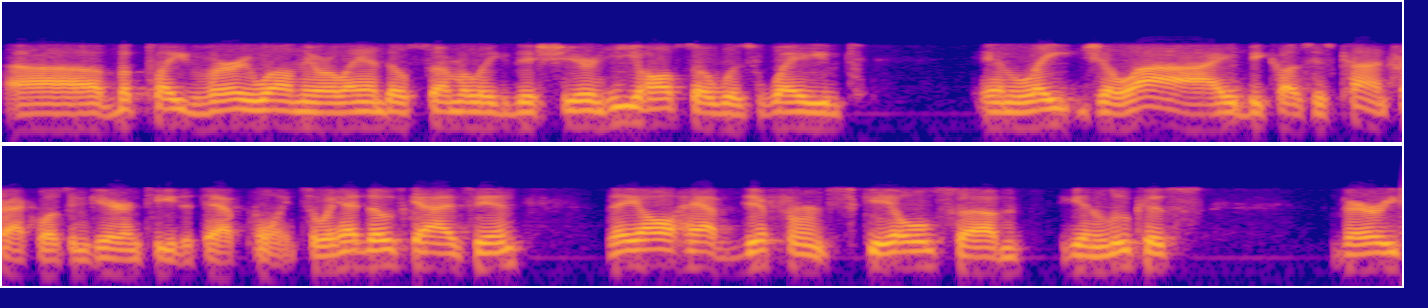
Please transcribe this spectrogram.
uh, but played very well in the Orlando Summer League this year. And he also was waived in late July because his contract wasn't guaranteed at that point. So we had those guys in. They all have different skills. Um, again, Lucas, very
